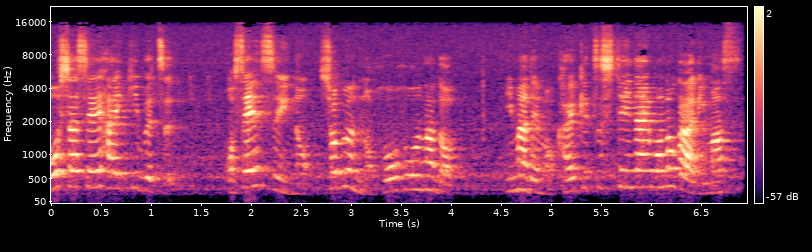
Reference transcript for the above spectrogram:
放射性廃棄物汚染水の処分の方法など今でも解決していないものがあります。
